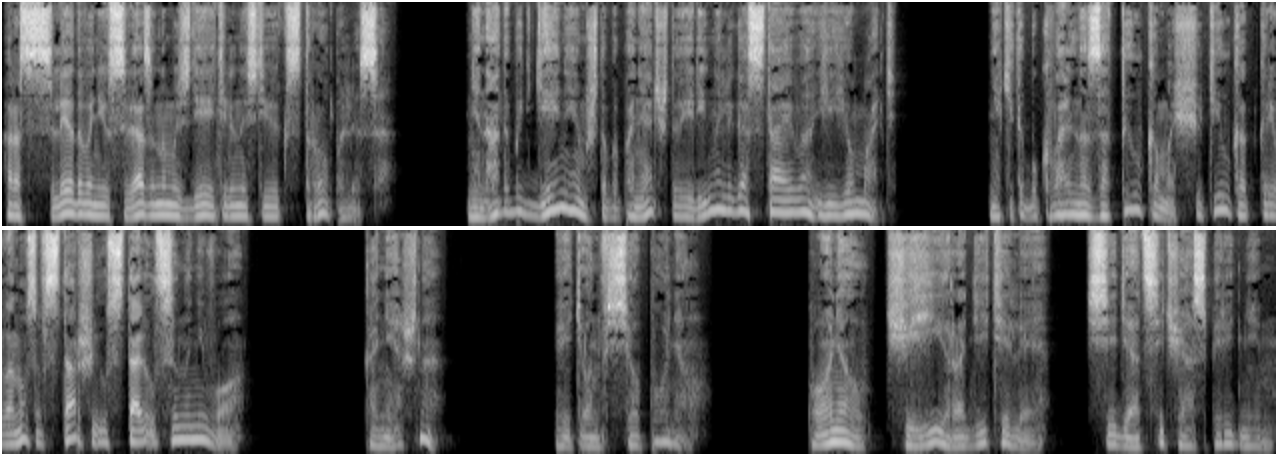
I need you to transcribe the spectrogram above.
расследованию, связанному с деятельностью Экстрополиса. Не надо быть гением, чтобы понять, что Ирина Легостаева — ее мать. Никита буквально затылком ощутил, как Кривоносов-старший уставился на него. Конечно, ведь он все понял. Понял, чьи родители сидят сейчас перед ним.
